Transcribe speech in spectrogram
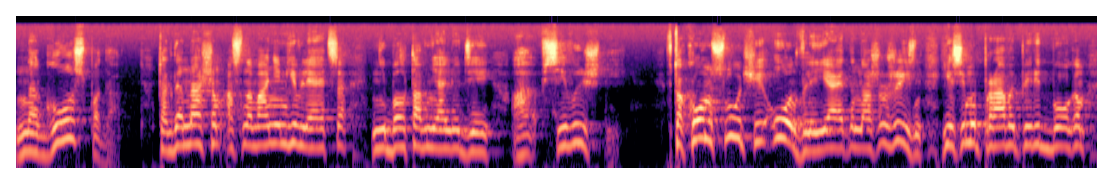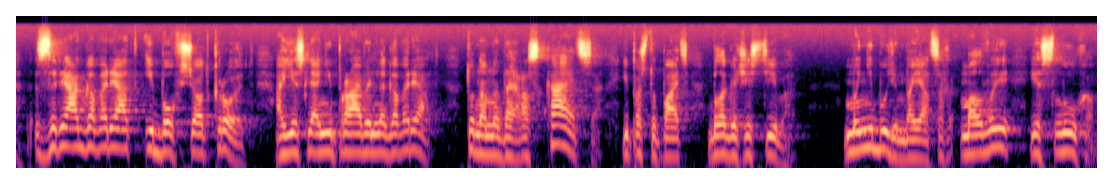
на Господа, тогда нашим основанием является не болтовня людей, а Всевышний. В таком случае Он влияет на нашу жизнь. Если мы правы перед Богом, зря говорят, и Бог все откроет. А если они правильно говорят, то нам надо раскаяться и поступать благочестиво. Мы не будем бояться молвы и слухов,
